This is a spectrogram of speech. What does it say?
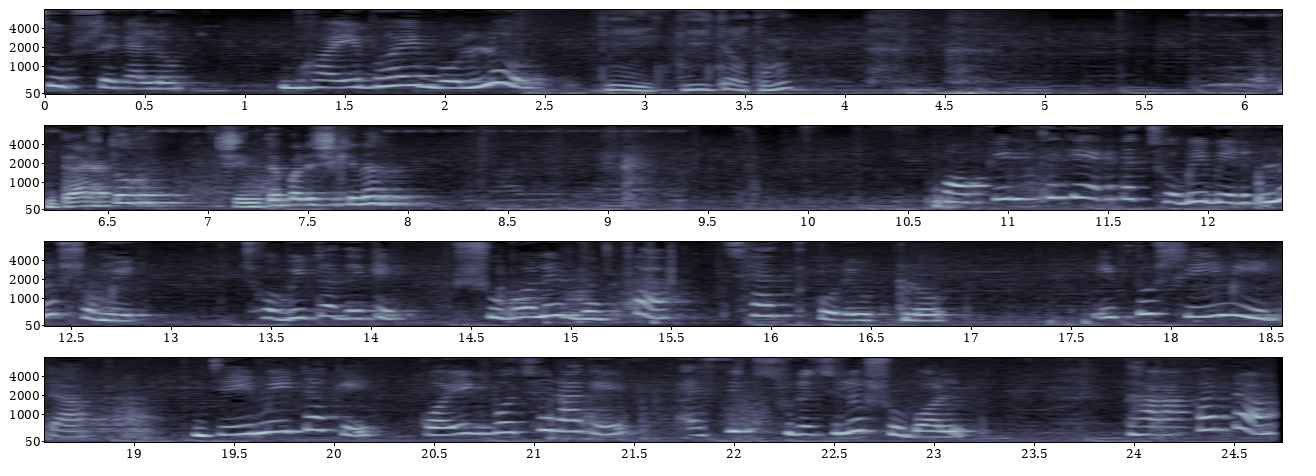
চুপসে গেল। ভয়ে ভয়ে বলল কি কি চাও তুমি? দেখ তো চিনতে পারিস কি না পকেট থেকে একটা ছবি বের করল সমীর। ছবিটা দেখে সুবলের বুকটা ছ্যাত করে উঠল। এ তো সেই মেয়েটা যেই মেয়েটাকে কয়েক বছর আগে অ্যাসিড ছুঁড়েছিল সুবল। ধাক্কাটা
